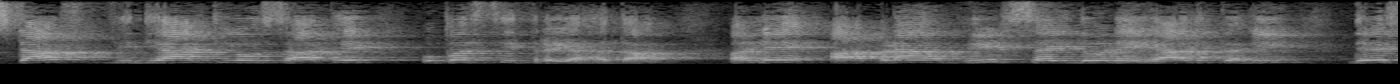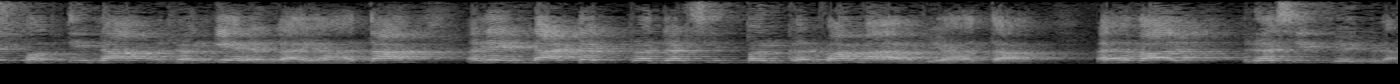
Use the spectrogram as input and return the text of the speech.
સ્ટાફ વિદ્યાર્થીઓ સાથે ઉપસ્થિત રહ્યા હતા અને આપણા વીર શહીદોને યાદ કરી દેશભક્તિના રંગે રંગાયા હતા અને નાટક પ્રદર્શિત પણ કરવામાં આવ્યા હતા. અહેવાલ રસિક વેગડા.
